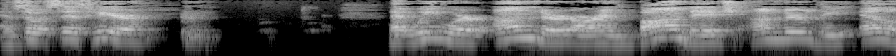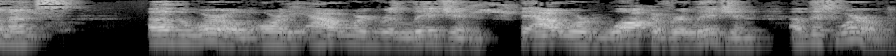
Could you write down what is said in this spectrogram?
And so it says here that we were under or in bondage under the elements of the world or the outward religion, the outward walk of religion of this world.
